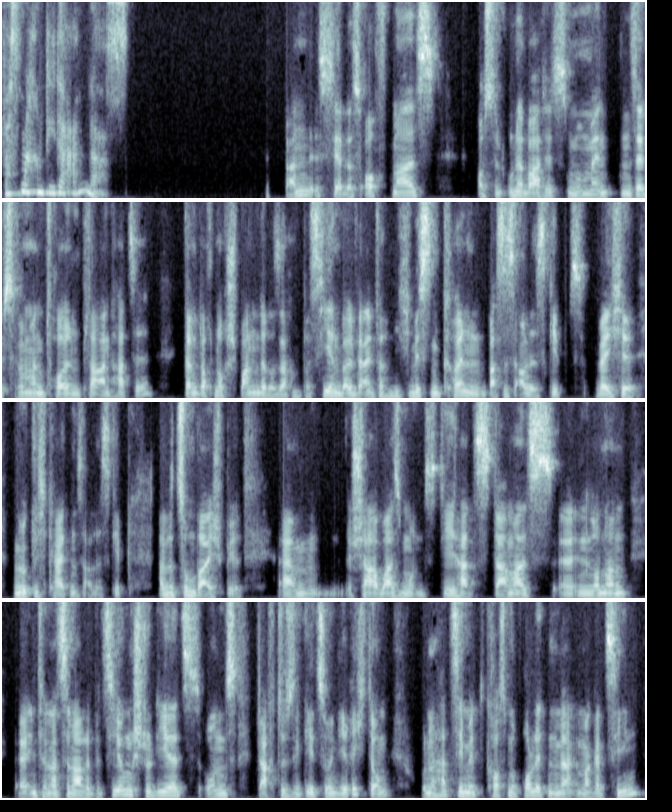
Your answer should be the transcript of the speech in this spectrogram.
was machen die da anders? Spannend ist ja, dass oftmals aus den unerwartetsten Momenten, selbst wenn man einen tollen Plan hatte, dann doch noch spannendere Sachen passieren, weil wir einfach nicht wissen können, was es alles gibt, welche Möglichkeiten es alles gibt. Also zum Beispiel, ähm, Shah Wasmund. Die hat damals äh, in London äh, internationale Beziehungen studiert und dachte, sie geht so in die Richtung. Und dann hat sie mit Cosmopolitan Magazin,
